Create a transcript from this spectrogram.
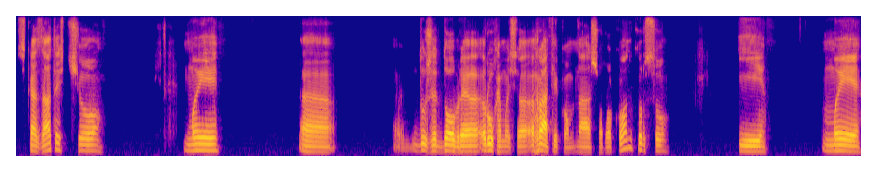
сказати, що ми е, дуже добре рухаємося графіком нашого конкурсу, і ми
